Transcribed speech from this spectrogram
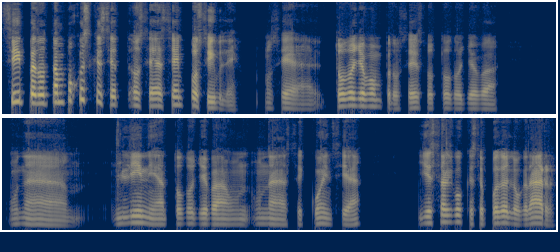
Sí, pero tampoco es que sea, o sea, sea imposible. O sea, todo lleva un proceso, todo lleva una línea, todo lleva un- una secuencia y es algo que se puede lograr,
